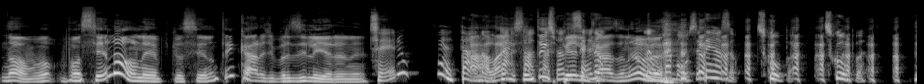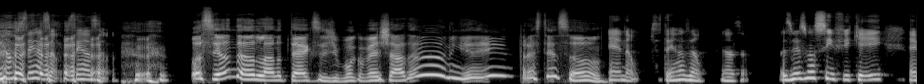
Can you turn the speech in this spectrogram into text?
não, vo- você não, né? Porque você não tem cara de brasileira, né? Sério? É, tá. ah, não, lá tá, isso tá, não tem tá, tá, espelho em casa, não? Não, tá bom, você tem razão. Desculpa, desculpa. Não, você tem razão, você tem razão. Você andando lá no Texas de boca fechada, ah, ninguém nem presta atenção. É, não, você tem razão, tem razão. Mas mesmo assim, fiquei, é,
